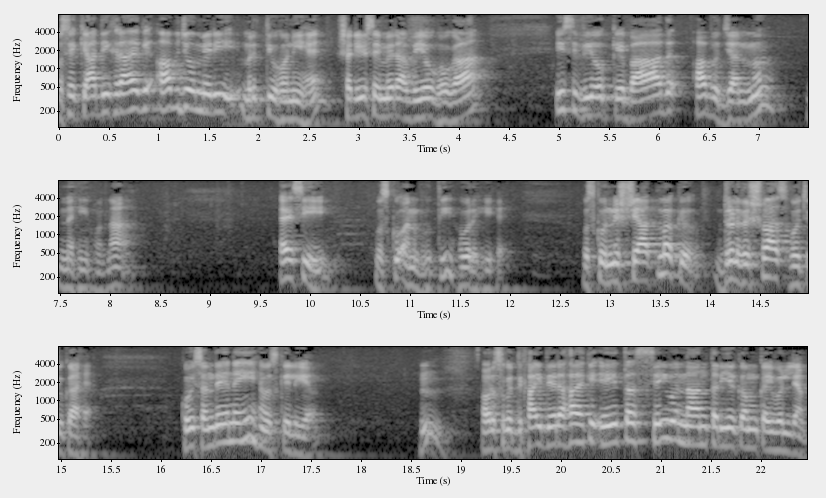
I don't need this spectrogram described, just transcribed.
उसे क्या दिख रहा है कि अब जो मेरी मृत्यु होनी है, शरीर से मेरा वियोग होगा, इस वियोग के बाद अब जन्म नहीं होना। ऐसी उसको अनुभूति हो रही है। उसको निश्चयात्मक दृढ़ विश्वास हो चुका है। कोई संदेह नहीं है उसके लिए। हम्म? और उसको दिखाई दे रहा है कि एक तस्व नान्तरीय कम कैवल्यम।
